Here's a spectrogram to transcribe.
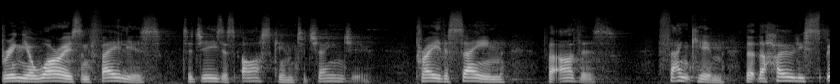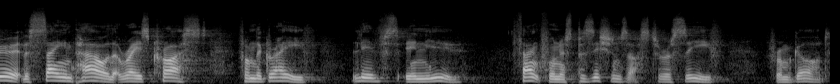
Bring your worries and failures to Jesus. Ask him to change you. Pray the same for others. Thank him that the Holy Spirit, the same power that raised Christ from the grave, lives in you. Thankfulness positions us to receive from God.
